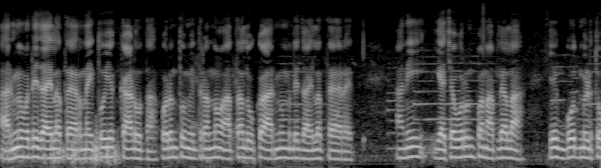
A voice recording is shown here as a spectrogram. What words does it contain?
आर्मीमध्ये जायला तयार नाही तो एक काळ होता. परंतु मित्रांनो आता लोक आर्मीमध्ये जायला तयार आहेत. आणि याच्यावरून पण आपल्याला एक बोध मिळतो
